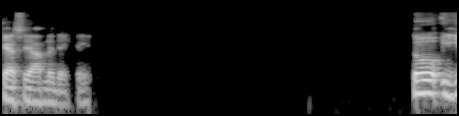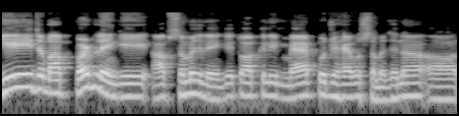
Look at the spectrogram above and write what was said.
कैसे आपने देखनी तो ये जब आप पढ़ लेंगे, आप समझ लेंगे तो आपके लिए मैप को जो है वो समझना और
